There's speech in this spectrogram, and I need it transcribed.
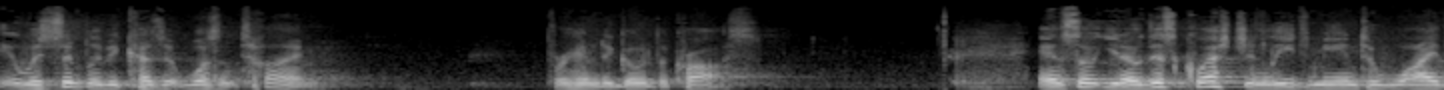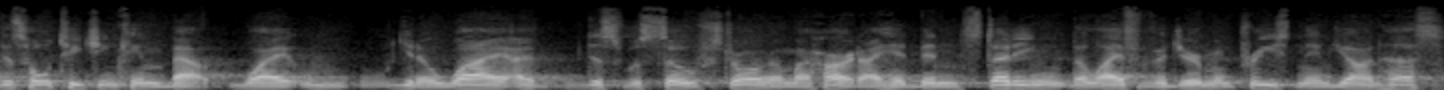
it was simply because it wasn't time for him to go to the cross. And so, you know, this question leads me into why this whole teaching came about. Why, you know, why I, this was so strong on my heart. I had been studying the life of a German priest named Jan Hus,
